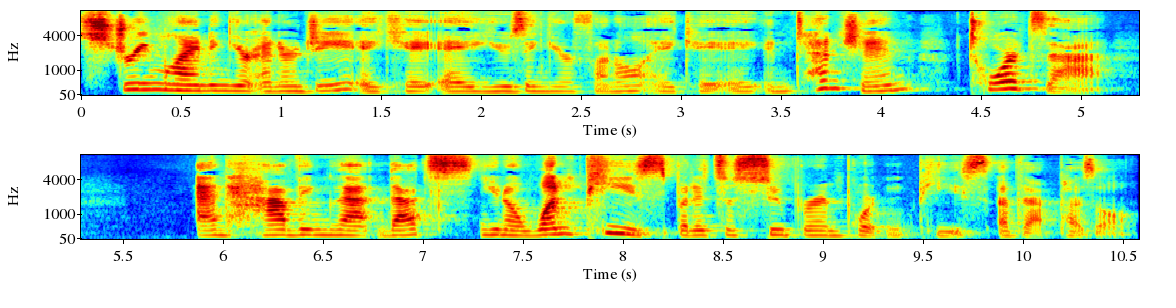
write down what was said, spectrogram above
streamlining your energy, aka using your funnel, aka intention towards that and having that that's you know one piece but it's a super important piece of that puzzle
